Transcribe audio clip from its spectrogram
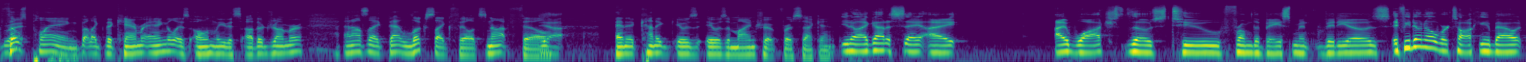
Phil's Right. playing, but like the camera angle is only this other drummer, and I was like, that looks like Phil. It's not Phil. Yeah. And it kind of it was it was a mind trip for a second. You know, I gotta say, I I watched those two from the basement videos. If you don't know what we're talking about,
